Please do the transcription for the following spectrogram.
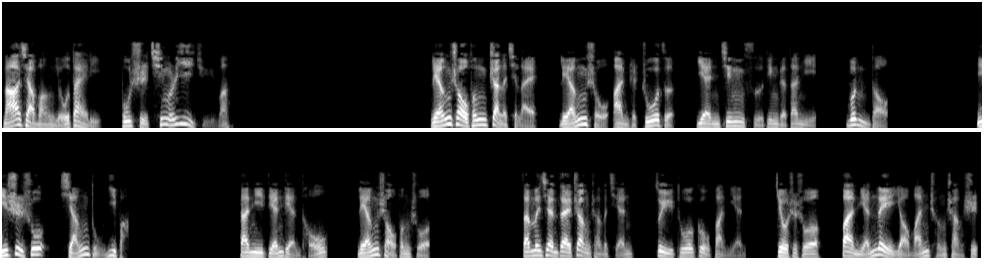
拿下网游代理不是轻而易举吗？梁少峰站了起来，两手按着桌子，眼睛死盯着丹尼，问道：“你是说想赌一把？”丹尼点点头。梁少峰说：“咱们现在账上的钱最多够半年。”就是说，半年内要完成上市，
